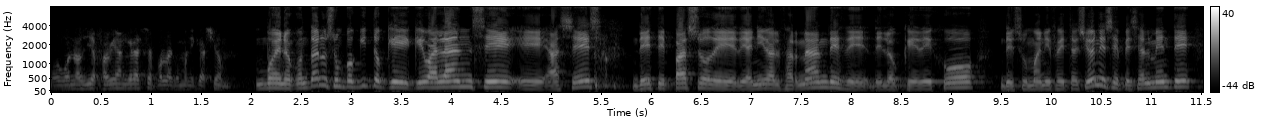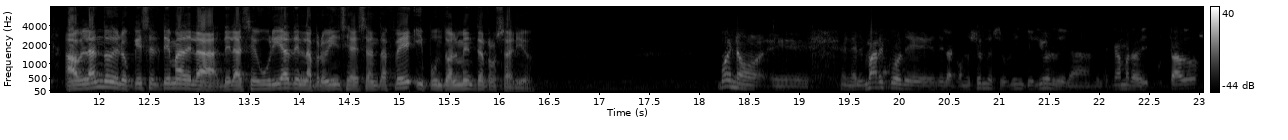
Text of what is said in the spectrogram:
Muy buenos días, Fabián. Gracias por la comunicación. Bueno, contanos un poquito qué, balance eh, haces de este paso de, Aníbal Fernández, de, lo que dejó de sus manifestaciones, especialmente hablando de lo que es el tema de la, de la seguridad en la provincia de Santa Fe y puntualmente en Rosario. Bueno, eh, en el marco de, la Comisión de Seguridad Interior de la, Cámara de Diputados,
